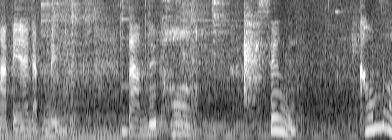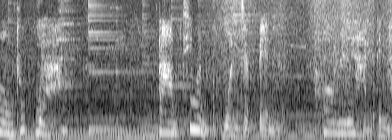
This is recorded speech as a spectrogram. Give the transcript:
มาเป็นอันดับหนึ่ง ตามด้วยพ่อ ซึ่งเขามองทุกอย่าง ตามที่มันควรจะเป็น พ่อไม่ได้หายไปไหน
